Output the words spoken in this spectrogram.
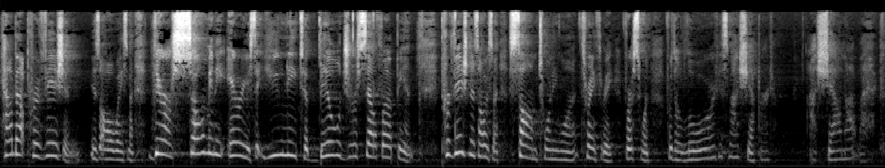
How about provision is always mine? There are so many areas that you need to build yourself up in. Provision is always mine. Psalm 21, 23, verse 1. For the Lord is my shepherd, I shall not lack.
